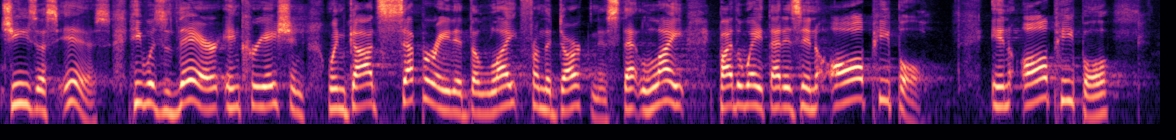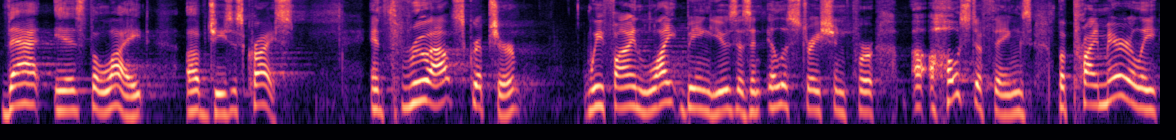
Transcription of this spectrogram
Jesus is. He was there in creation when God separated the light from the darkness. That light, by the way, that is in all people. In all people, that is the light of Jesus Christ. And throughout Scripture, we find light being used as an illustration for a host of things, but primarily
